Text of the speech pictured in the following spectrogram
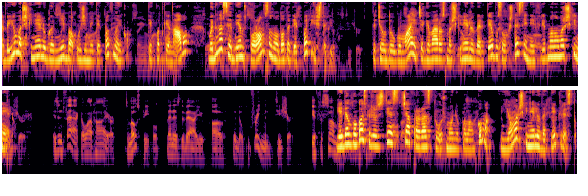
Abiejų marškinėlių gamyba užėmė tiek pat laiko, tiek pat kainavo, vadinasi, abiems poroms sunaudota tiek pat išteklių. Tačiau dauguma į čia Gevaros marškinėlių vertė bus aukštesnė nei Friedmano marškinėlių. is in fact a lot higher to most people than is the value of the Milton Friedman t-shirt. Jei dėl kokios priežasties čia prarastų žmonių palankumą, jo marškinėlių vertė kristų.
